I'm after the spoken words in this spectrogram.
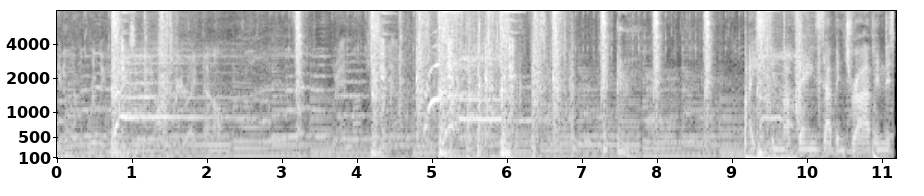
You know, I'm really amazingly hungry right now. Ice in my veins, I've been driving this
